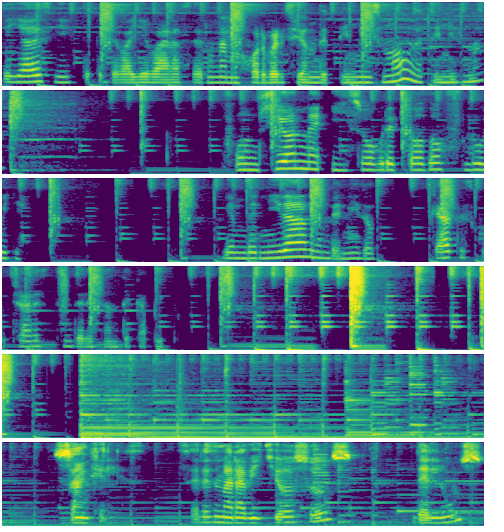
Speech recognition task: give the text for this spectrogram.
que ya decidiste que te va a llevar a ser una mejor versión de ti mismo, de ti misma, funcione y sobre todo fluya. Bienvenida, bienvenido. Quédate a escuchar este interesante capítulo. ángeles, seres maravillosos de luz,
